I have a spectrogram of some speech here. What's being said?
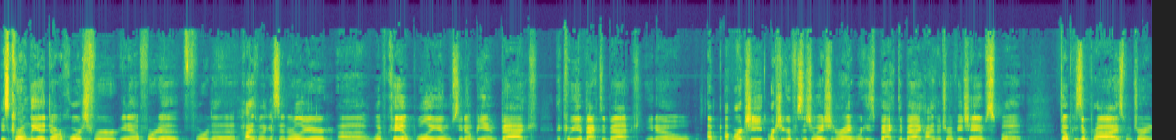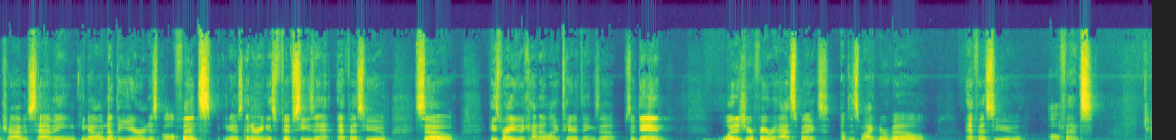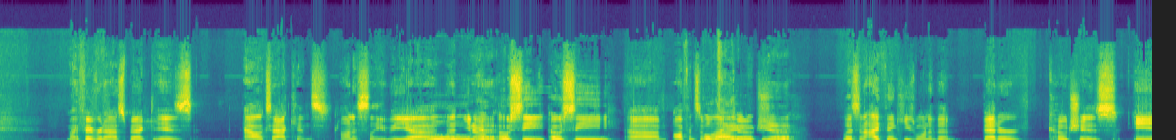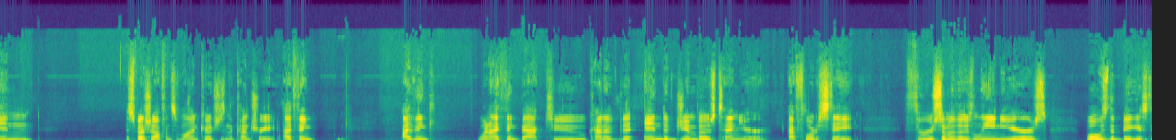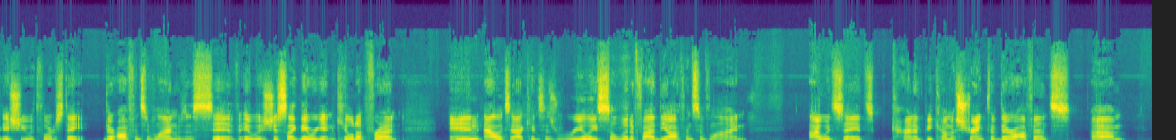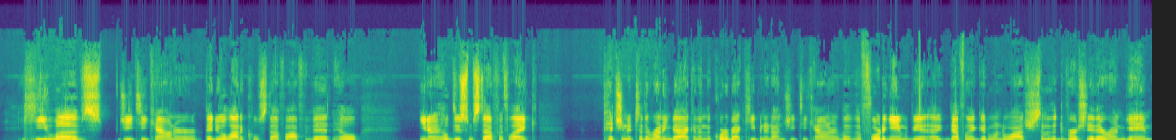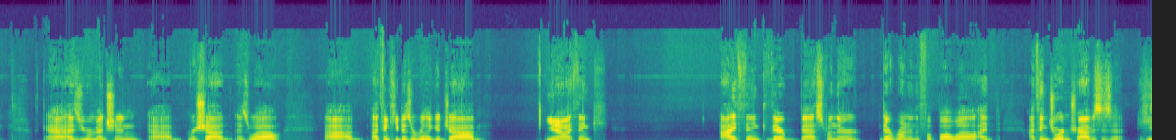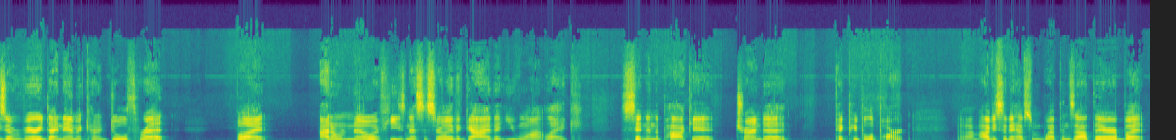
he's currently a dark horse for you know for the for the Heisman. Like I said earlier, uh, with Caleb Williams, you know being back, it could be a back to back. You know a, a Archie Archie Griffin situation, right, where he's back to back Heisman Trophy champs. But don't be surprised with Jordan Travis having you know another year in his offense. You know he's entering his fifth season at FSU, so he's ready to kind of like tear things up. So Dan, what is your favorite aspect of this Mike Norvell FSU offense? My favorite aspect is Alex Atkins. Honestly, the uh, Ooh, uh, you know yeah. OC OC um, offensive line line, coach. yeah. Listen, I think he's one of the better coaches in, especially offensive line coaches in the country. I think, I think when I think back to kind of the end of Jimbo's tenure at Florida State, through some of those lean years, what was the biggest issue with Florida State? Their offensive line was a sieve. It was just like they were getting killed up front. And Alex Atkins has really solidified the offensive line. I would say it's kind of become a strength of their offense. Um, he loves GT counter. They do a lot of cool stuff off of it. He'll, you know, he'll do some stuff with like pitching it to the running back and then the quarterback keeping it on GT counter. The, the Florida game would be a, definitely a good one to watch. Some of the diversity of their run game, uh, as you were mentioning, uh, Rashad as well. Uh, I think he does a really good job. You know, I think, I think they're best when they're they're running the football well. I I think Jordan Travis is a he's a very dynamic kind of dual threat, but I don't know if he's necessarily the guy that you want like sitting in the pocket trying to pick people apart. Um, obviously, they have some weapons out there, but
